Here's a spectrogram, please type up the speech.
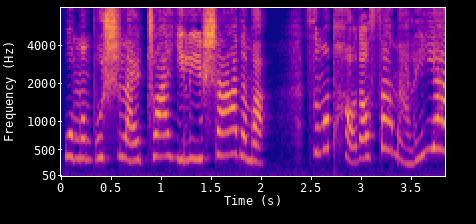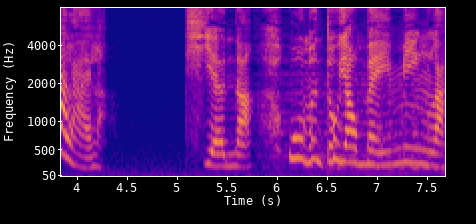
我们不是来抓伊丽莎的吗？怎么跑到撒玛利亚来了？天哪，我们都要没命了！”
